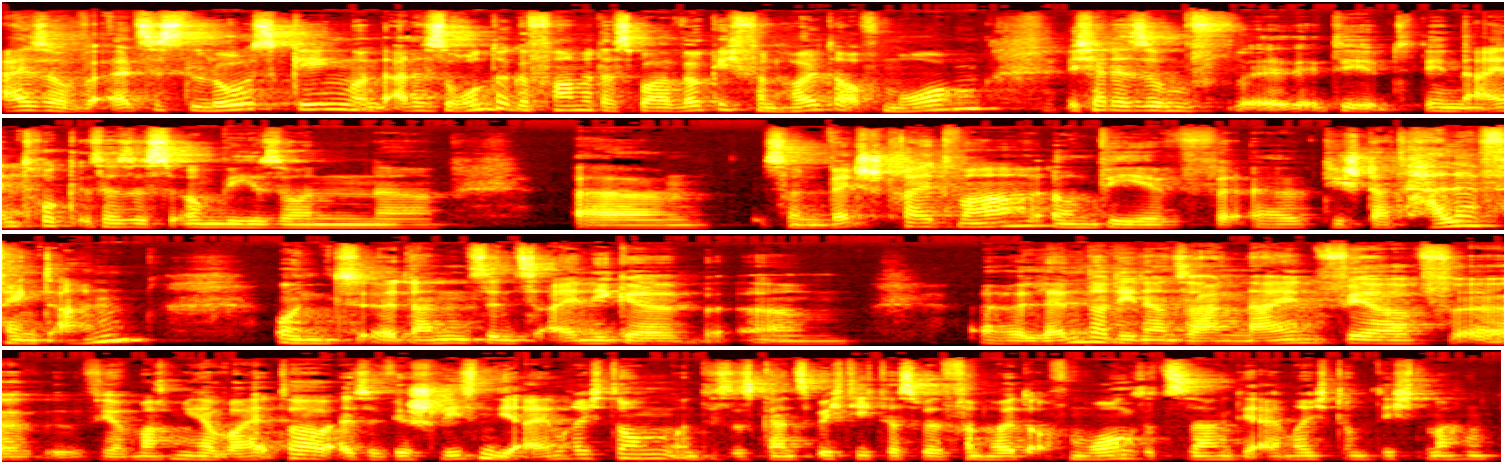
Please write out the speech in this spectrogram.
also, als es losging und alles runtergefahren wird, das war wirklich von heute auf morgen. Ich hatte so äh, die, den Eindruck, dass es irgendwie so ein, äh, so ein Wettstreit war. Irgendwie äh, die Stadt Halle fängt an und äh, dann sind es einige ähm, äh, Länder, die dann sagen, nein, wir, äh, wir machen hier weiter, also wir schließen die Einrichtung und es ist ganz wichtig, dass wir von heute auf morgen sozusagen die Einrichtung dicht machen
